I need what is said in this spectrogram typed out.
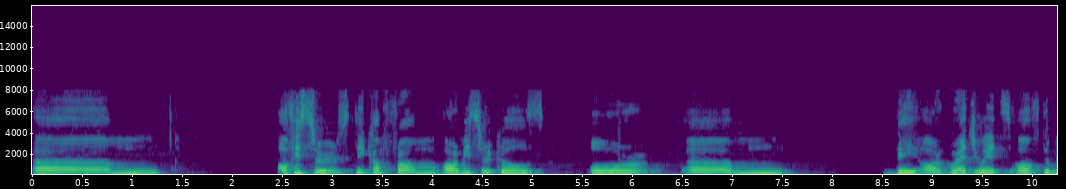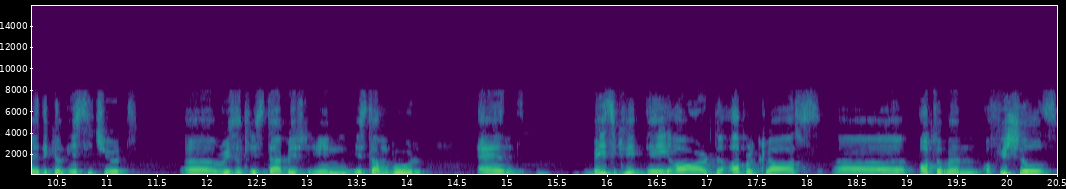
um, officers, they come from army circles, or um, they are graduates of the Medical Institute, uh, recently established in Istanbul, and basically they are the upper class uh, Ottoman officials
